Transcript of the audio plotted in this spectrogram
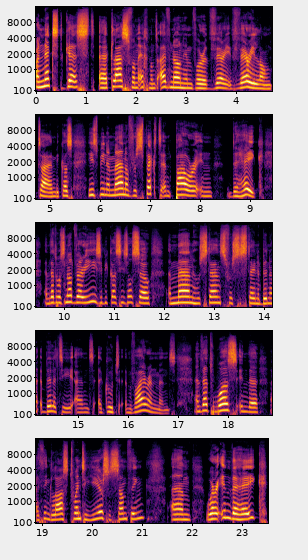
Our next guest, uh, Klaas van Egmond, I've known him for a very, very long time because he's been a man of respect and power in The Hague. And that was not very easy because he's also a man who stands for sustainability and a good environment. And that was in the, I think, last 20 years or something, um, where in The Hague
